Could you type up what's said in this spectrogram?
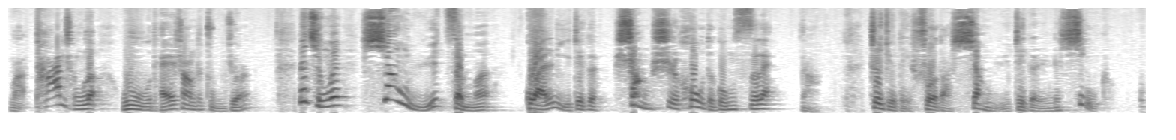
啊，他成了舞台上的主角。那请问项羽怎么管理这个上市后的公司嘞？啊，这就得说到项羽这个人的性格。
